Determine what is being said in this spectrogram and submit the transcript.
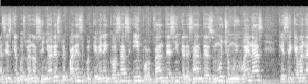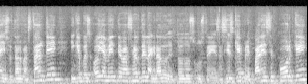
Así es que pues bueno señores, prepárense porque vienen cosas importantes, interesantes, mucho muy buenas, que sé que van a disfrutar bastante y que pues obviamente va a ser del agrado de todos ustedes. Así es que prepárense porque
